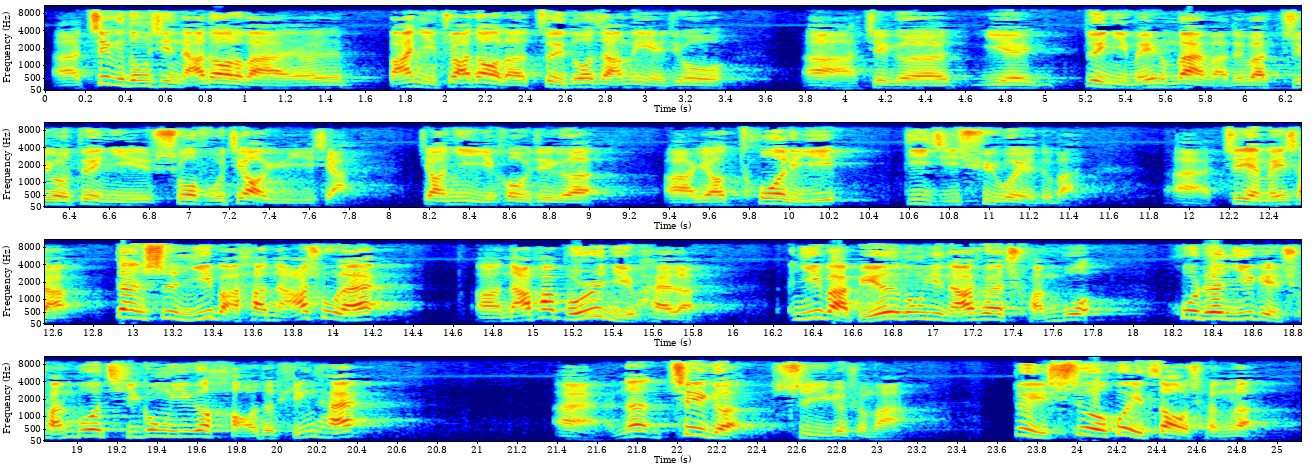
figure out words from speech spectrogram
啊。这个东西拿到了吧？把你抓到了，最多咱们也就啊，这个也对你没什么办法，对吧？只有对你说服教育一下，叫你以后这个啊要脱离低级趣味，对吧？啊，这也没啥。但是你把它拿出来啊，哪怕不是你拍的，你把别的东西拿出来传播，或者你给传播提供一个好的平台。哎，那这个是一个什么？对社会造成了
